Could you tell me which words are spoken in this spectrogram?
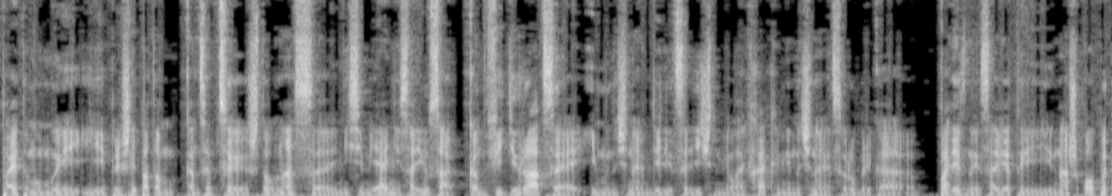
Поэтому мы и пришли потом к концепции, что у нас э, не семья, не союз, а конфедерация. И мы начинаем делиться личными лайфхаками, начинается рубрика «Полезные советы и наш опыт».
